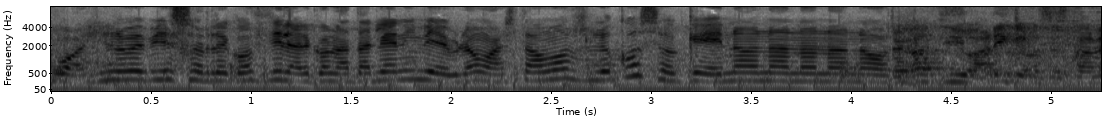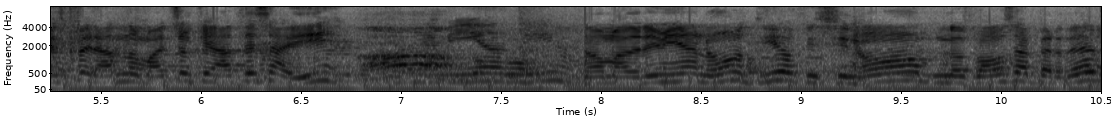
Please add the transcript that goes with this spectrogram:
Buah, yo no me pienso reconciliar con Natalia ni de broma. ¿Estamos locos o qué? No, no, no, no, no. Venga, tío, Ari, que nos están esperando, macho, ¿qué haces ahí? Madre mía, tío. No, madre mía, no, tío, que si no nos vamos a perder.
